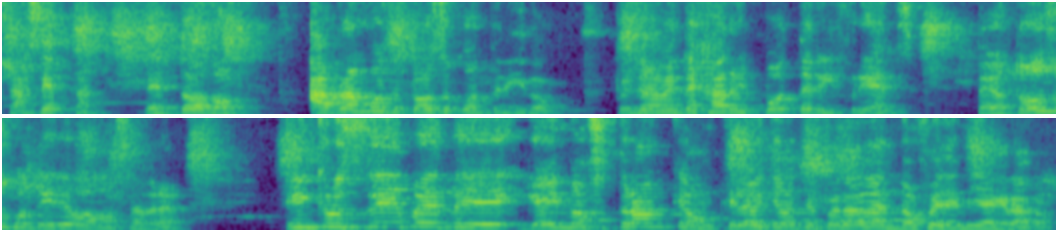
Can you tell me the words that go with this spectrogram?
se aceptan de todo. Hablamos de todo su contenido, principalmente Harry Potter y Friends, pero todo su contenido vamos a hablar. Inclusive de Game of Thrones, que aunque la última temporada no fue de mi agrado.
